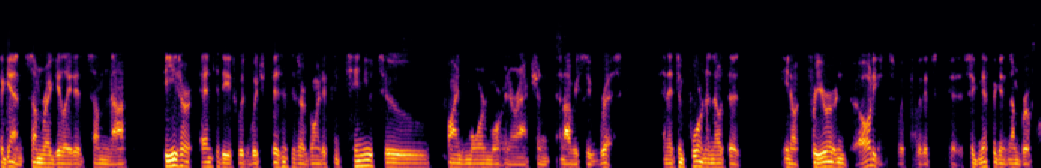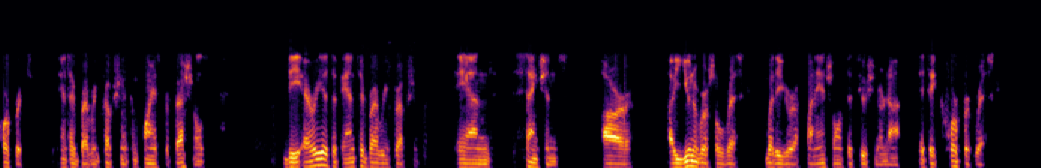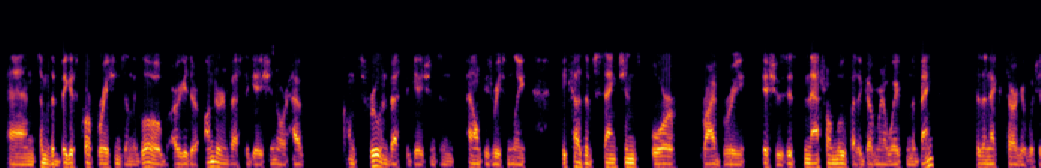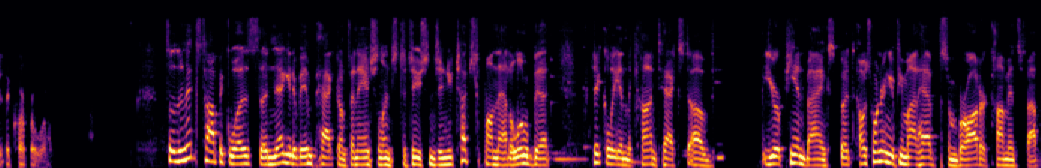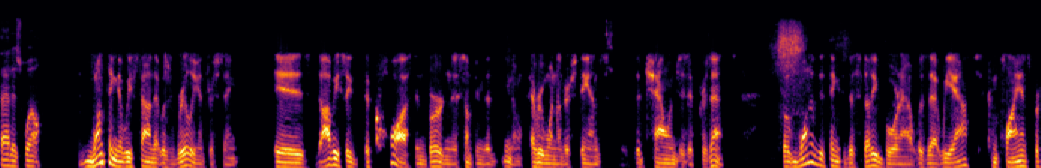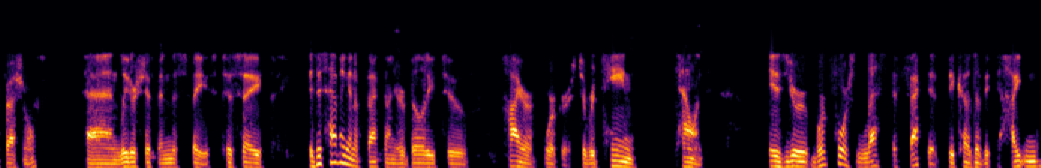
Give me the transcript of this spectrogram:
again, some regulated, some not. these are entities with which businesses are going to continue to find more and more interaction and obviously risk. And it's important to note that, you know, for your audience with, with its significant number of corporate anti-bribery corruption and compliance professionals, the areas of anti-bribery corruption and sanctions are a universal risk, whether you're a financial institution or not. It's a corporate risk. And some of the biggest corporations in the globe are either under investigation or have come through investigations and penalties recently because of sanctions or bribery issues. It's the natural move by the government away from the banks to the next target, which is the corporate world. So the next topic was the negative impact on financial institutions, and you touched upon that a little bit, particularly in the context of European banks. But I was wondering if you might have some broader comments about that as well. One thing that we found that was really interesting is obviously the cost and burden is something that you know everyone understands the challenges it presents. But one of the things that the study bore out was that we asked compliance professionals and leadership in this space to say, is this having an effect on your ability to hire workers, to retain talent? Is your workforce less effective because of the heightened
